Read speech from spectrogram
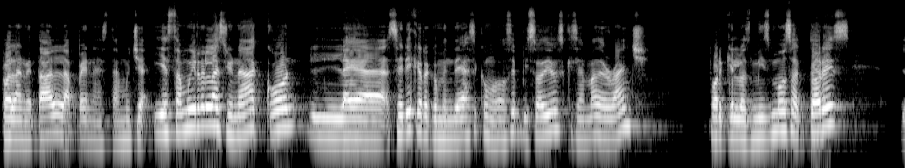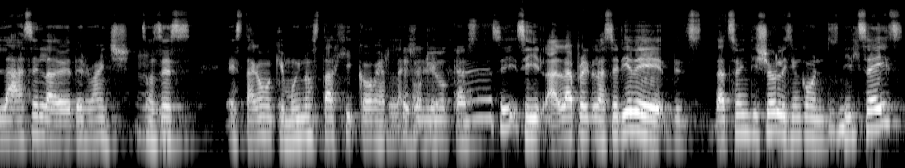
pero la neta vale la pena, está mucha. Y está muy relacionada con la serie que recomendé hace como dos episodios que se llama The Ranch. Porque los mismos actores la hacen la de The Ranch. Entonces está como que muy nostálgico verla. Es el que, mismo cast. ah, sí, sí, la, la la serie de, de That 70 Show la hicieron como en 2006.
